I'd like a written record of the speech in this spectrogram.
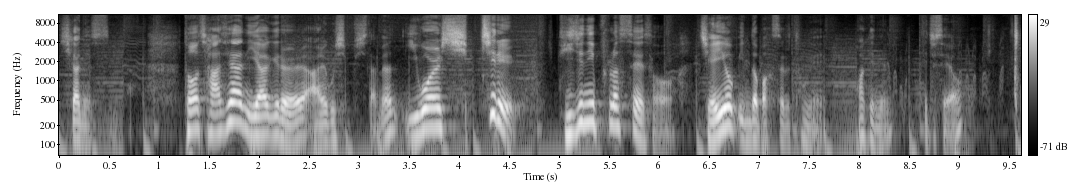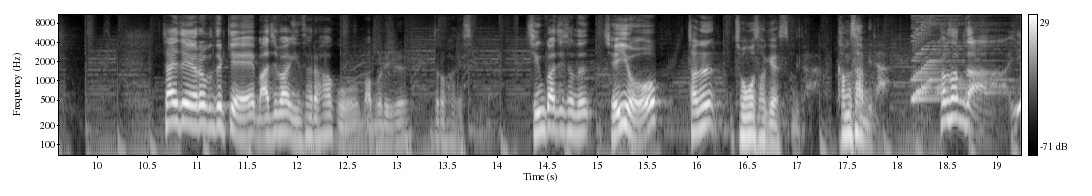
시간이었습니다. 더 자세한 이야기를 알고 싶으시다면 2월 17일 디즈니 플러스에서 제이홉 인더박스를 통해 확인을 해주세요. 자, 이제 여러분들께 마지막 인사를 하고 마무리를 하도록 하겠습니다. 지금까지 저는 제이홉 저는 정호석이었습니다. 감사합니다. 감사합니다. 예.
